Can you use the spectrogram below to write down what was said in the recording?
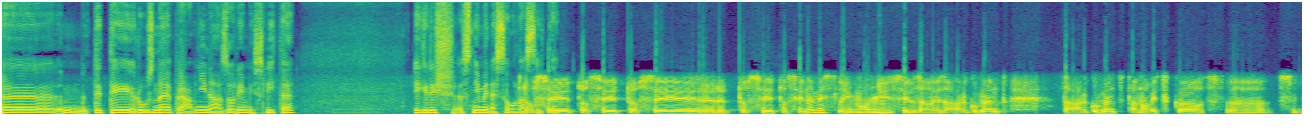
e, ty, ty různé právní názory, myslíte? I když s nimi nesouhlasíte? To si, to si, to si, to si, to si nemyslím. Oni si vzali za argument za argument stanovisko z, z,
